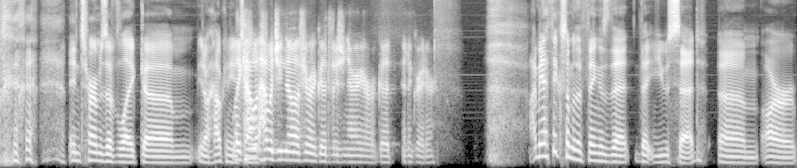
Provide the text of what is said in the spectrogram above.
in terms of like um, you know how can you like how how would you know if you're a good visionary or a good integrator? I mean, I think some of the things that that you said um, are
